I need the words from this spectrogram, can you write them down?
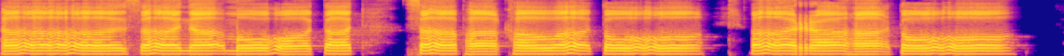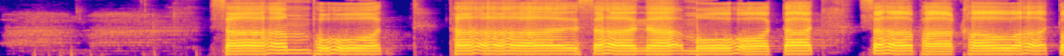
ธัสสะนะโมตัสสะภะคะวะโตอะระหะโตสัมพุทธัสสะนะโมตัส สะภะคะวะโต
